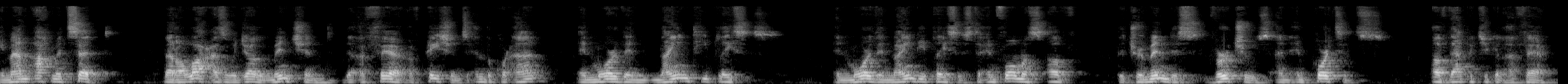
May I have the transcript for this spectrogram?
Imam Ahmed said that Allah Azza mentioned the affair of patience in the Quran in more than 90 places. In more than 90 places to inform us of the tremendous virtues and importance of that particular affair.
